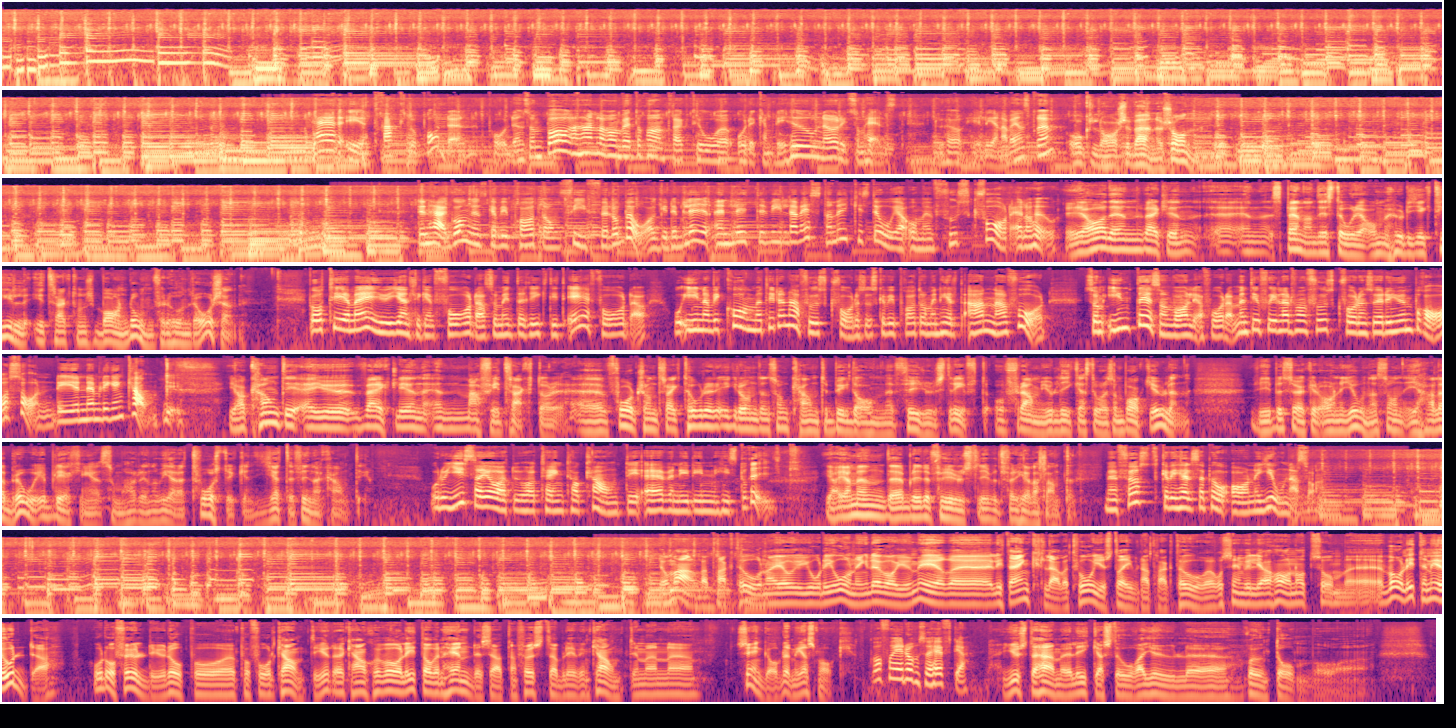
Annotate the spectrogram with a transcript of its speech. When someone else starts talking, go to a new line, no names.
Här är Traktorpodden, podden som bara handlar om veterantraktorer och det kan bli hur nördigt som helst. Du hör Helena Wenström.
och Lars Wernersson.
Den här gången ska vi prata om fiffel och båg. Det blir en lite vilda västernlik historia om en fuskford, eller hur?
Ja, det är en, verkligen eh, en spännande historia om hur det gick till i traktorns barndom för hundra år sedan.
Vårt tema är ju egentligen Fordar som inte riktigt är Fordar. Och innan vi kommer till den här fuskforden så ska vi prata om en helt annan Ford som inte är som vanliga Fordar. Men till skillnad från fuskforden så är det ju en bra sån. Det är nämligen County.
Ja, County är ju verkligen en maffig traktor. Eh, Fordson-traktorer i grunden som County byggde om med fyrhjulsdrift och framhjul lika stora som bakhjulen. Vi besöker Arne Jonasson i Hallabro i Blekinge som har renoverat två stycken jättefina County.
Och då gissar jag att du har tänkt ha County även i din historik.
Jajamän, där blir det fyrhjulsdrivet för hela slanten.
Men först ska vi hälsa på Arne Jonasson.
De andra traktorerna jag gjorde i ordning det var ju mer eh, lite enklare tvåhjulsdrivna traktorer och sen vill jag ha något som eh, var lite mer udda. Och då följde ju då på, på Ford County. Det kanske var lite av en händelse att den första blev en County men eh, sen gav det mer smak.
Varför är de så häftiga?
Just det här med lika stora hjul eh, runt om. Och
